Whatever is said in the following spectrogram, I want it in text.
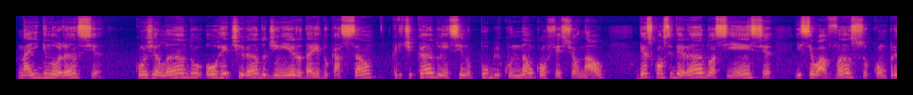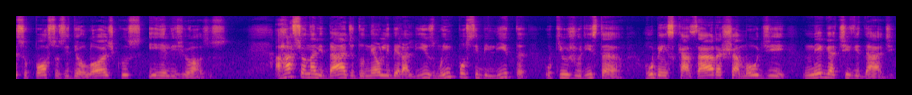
na ignorância, congelando ou retirando dinheiro da educação, criticando o ensino público não confessional, desconsiderando a ciência e seu avanço com pressupostos ideológicos e religiosos. A racionalidade do neoliberalismo impossibilita o que o jurista Rubens Casara chamou de negatividade.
